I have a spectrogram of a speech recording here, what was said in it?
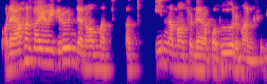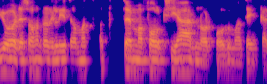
Och det handlar ju i grunden om att, att innan man funderar på hur man gör det så handlar det lite om att, att tömma folks hjärnor på hur man tänker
